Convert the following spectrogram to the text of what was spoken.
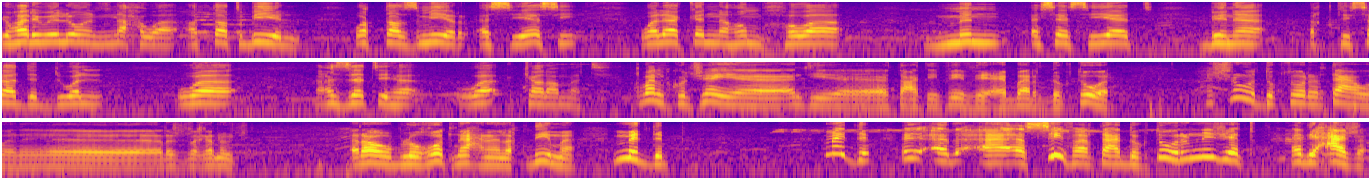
يهرولون نحو التطبيل والتزمير السياسي ولكنهم خوا من أساسيات بناء اقتصاد الدول وعزتها وكرامتها. قبل كل شيء آه، أنت آه، تعطي فيه في عبارة دكتور شنو الدكتور نتاعو هذا آه، رجل غنوش راهو بلغتنا إحنا القديمة مدب. مدب. الصفه نتاع الدكتور منين جاته هذه حاجة.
